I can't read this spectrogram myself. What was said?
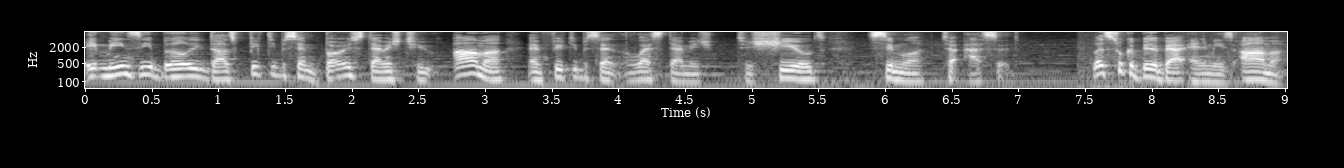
It means the ability does 50% bonus damage to armor and 50% less damage to shields, similar to Acid. Let's talk a bit about enemies' armor.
